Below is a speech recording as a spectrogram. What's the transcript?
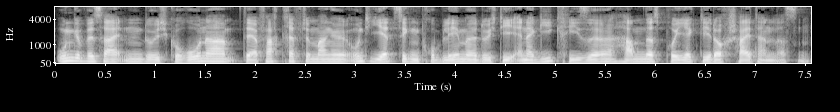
Ungewissheiten durch Corona, der Fachkräftemangel und die jetzigen Probleme durch die Energiekrise haben das Projekt jedoch scheitern lassen.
